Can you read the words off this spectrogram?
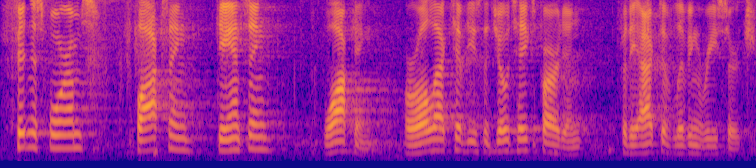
Fitness forums, boxing, dancing, walking are all activities that Joe takes part in for the active living research.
